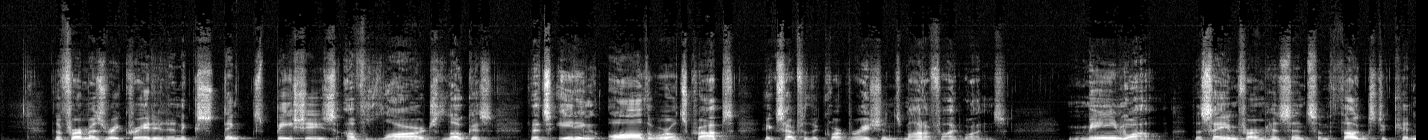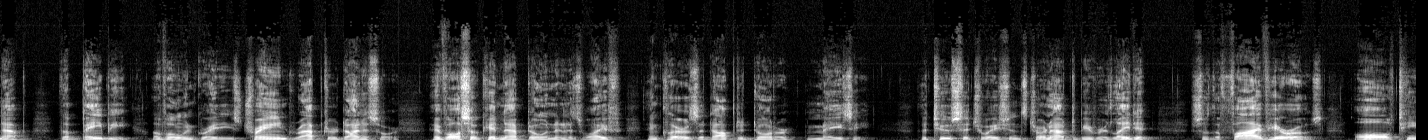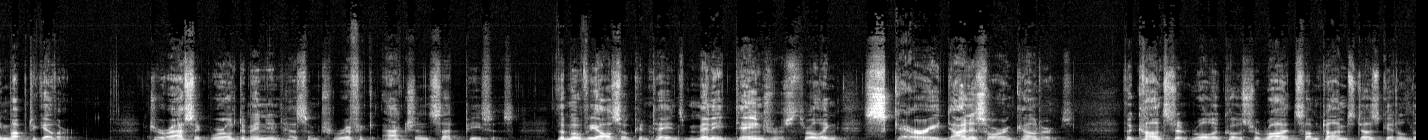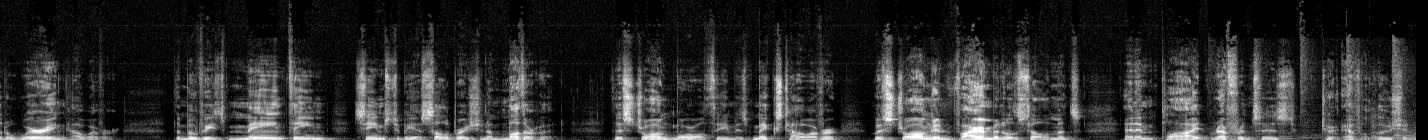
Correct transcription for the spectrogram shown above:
The firm has recreated an extinct species of large locust that's eating all the world's crops except for the corporation's modified ones. Meanwhile, the same firm has sent some thugs to kidnap the baby of Owen Grady's trained raptor dinosaur. They've also kidnapped Owen and his wife and Claire's adopted daughter, Maisie. The two situations turn out to be related, so the five heroes all team up together. Jurassic World Dominion has some terrific action set pieces. The movie also contains many dangerous, thrilling, scary dinosaur encounters. The constant roller coaster ride sometimes does get a little wearing, however. The movie's main theme seems to be a celebration of motherhood. This strong moral theme is mixed, however, with strong environmentalist elements and implied references to evolution.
